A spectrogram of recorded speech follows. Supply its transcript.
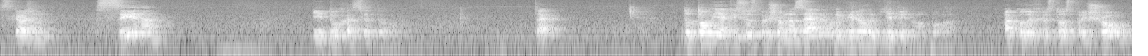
скажімо, Сина і Духа Святого. Так? До того, як Ісус прийшов на землю, ми вірили в єдиного Бога. А коли Христос прийшов,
